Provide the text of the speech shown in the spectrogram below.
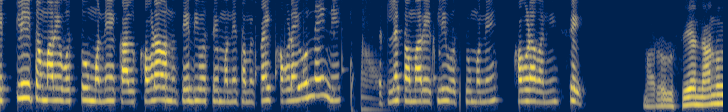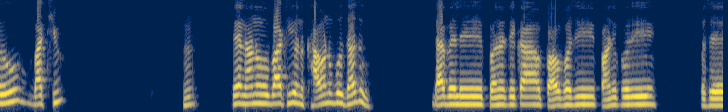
એટલી તમારે વસ્તુ મને કાલ ખવડાવવાનું તે દિવસે મને તમે કઈ ખવડાવ્યું નહીં ને એટલે તમારે એટલી વસ્તુ મને ખવડાવવાની છે. મારું છે નાનું એવું બાઠિયું. છે નાનું બાઠિયું ને ખાવાનું બહુ ઝાઝું દાબેલી પનીર ટીકા પાવભાજી પાણીપુરી પછી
